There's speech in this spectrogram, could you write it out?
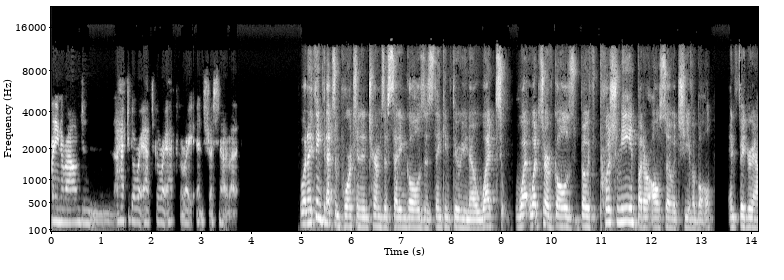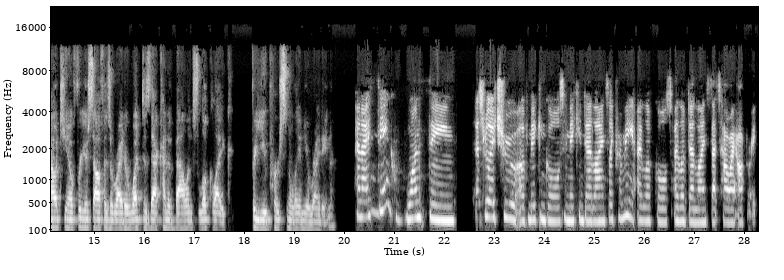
running around and I have to go right, I have to go right, I have to go right, and stressing out about it. Well, and I think that's important in terms of setting goals is thinking through, you know, what what what sort of goals both push me but are also achievable and figuring out, you know, for yourself as a writer, what does that kind of balance look like for you personally in your writing? And I think one thing that's really true of making goals and making deadlines. Like for me, I love goals. I love deadlines. That's how I operate.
